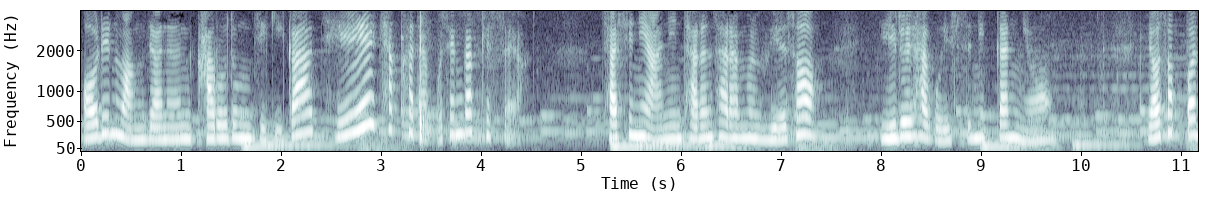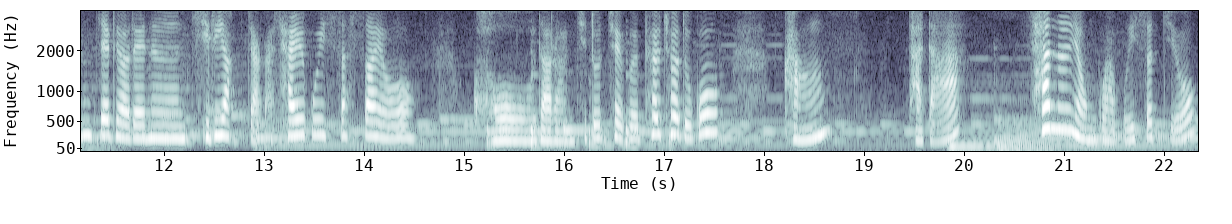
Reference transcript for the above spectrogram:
어린 왕자는 가로등지기가 제일 착하다고 생각했어요. 자신이 아닌 다른 사람을 위해서 일을 하고 있으니깐요. 여섯 번째 별에는 지리학자가 살고 있었어요. 커다란 지도책을 펼쳐두고 강, 바다, 산을 연구하고 있었지요.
